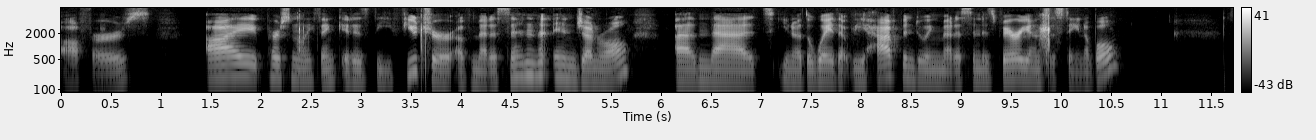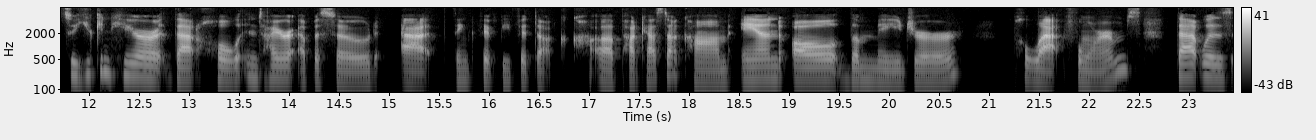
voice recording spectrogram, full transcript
offers. I personally think it is the future of medicine in general, and that you know the way that we have been doing medicine is very unsustainable. So you can hear that whole entire episode at thinkfitbefit.podcast.com uh, and all the major platforms. That was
